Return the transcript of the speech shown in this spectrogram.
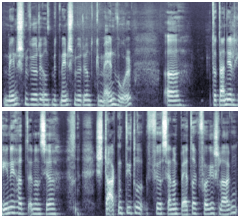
Menschenwürde und mit Menschenwürde und Gemeinwohl. Der Daniel Hene hat einen sehr starken Titel für seinen Beitrag vorgeschlagen.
